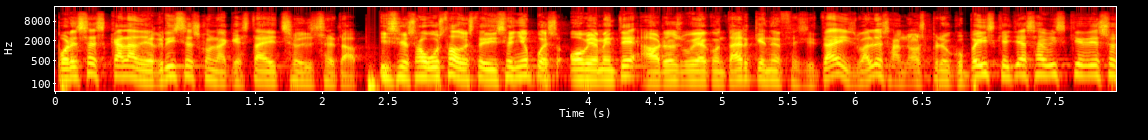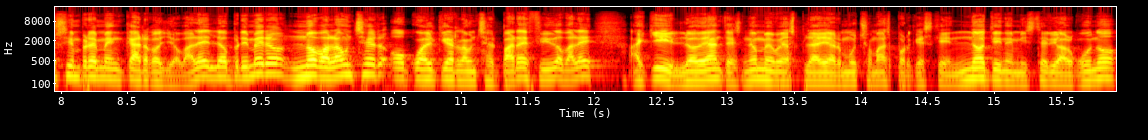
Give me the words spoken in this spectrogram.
por esa escala de grises con la que está hecho el setup. Y si os ha gustado este diseño, pues obviamente ahora os voy a contar qué necesitáis, ¿vale? No os preocupéis que ya sabéis que de eso siempre me encargo yo, ¿vale? Lo primero, Nova Launcher o cualquier launcher parecido, ¿vale? Aquí, lo de antes, no me voy a explayar mucho más porque es que no tiene misterio alguno.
